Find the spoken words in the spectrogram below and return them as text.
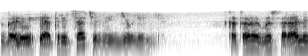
были и отрицательные явления. которой мы старались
